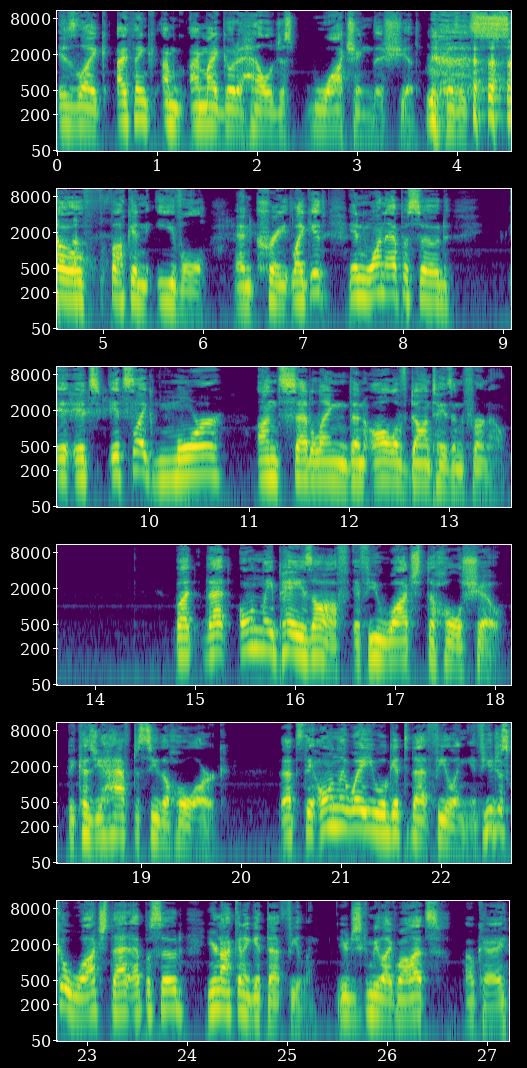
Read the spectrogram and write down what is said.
is like, I think I'm, I might go to hell just watching this shit. Because it's so fucking evil and crazy. Like it, in one episode, it, it's, it's like more unsettling than all of Dante's Inferno. But that only pays off if you watch the whole show because you have to see the whole arc. That's the only way you will get to that feeling. If you just go watch that episode, you're not going to get that feeling. You're just going to be like, well, that's okay.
